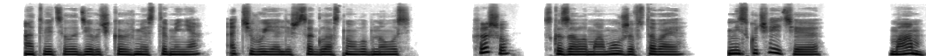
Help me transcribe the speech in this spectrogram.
— ответила девочка вместо меня, отчего я лишь согласно улыбнулась. «Хорошо», — сказала мама, уже вставая. «Не скучайте». «Мам»,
